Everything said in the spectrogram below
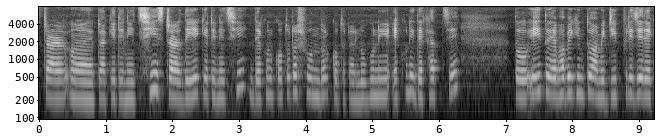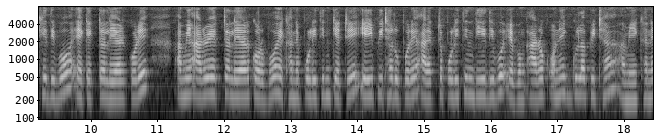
স্টারটা কেটে নিচ্ছি স্টার দিয়ে কেটে নিচ্ছি। দেখুন কতটা সুন্দর, কতটা লোভনীয়, এখনই দেখাচ্ছে। তো এই তো এভাবে কিন্তু আমি ডিপ ফ্রিজে রেখে দিব এক একটা লেয়ার করে। আমি আরও একটা লেয়ার করব এখানে পলিথিন কেটে। এই পিঠার উপরে আরেকটা পলিথিন দিয়ে দিব এবং আরও অনেকগুলা পিঠা আমি এখানে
